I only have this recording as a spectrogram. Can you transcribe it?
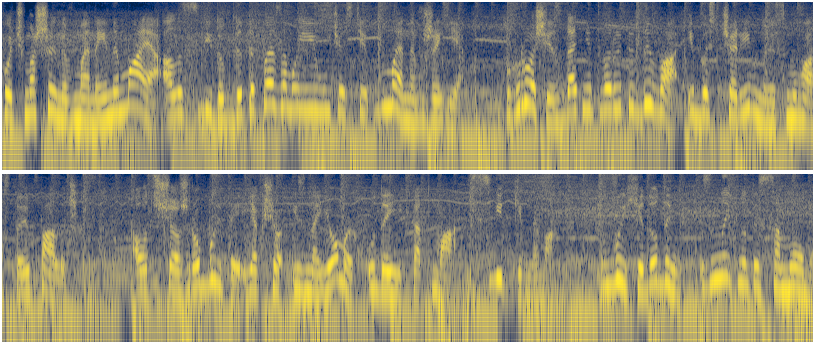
Хоч машини в мене і немає, але свідок ДТП за моєї участі в мене вже є. Гроші здатні творити дива і без чарівної смугастої палички. А от що ж робити, якщо і знайомих у ДАІ катма, і свідків нема? Вихід один зникнути самому.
